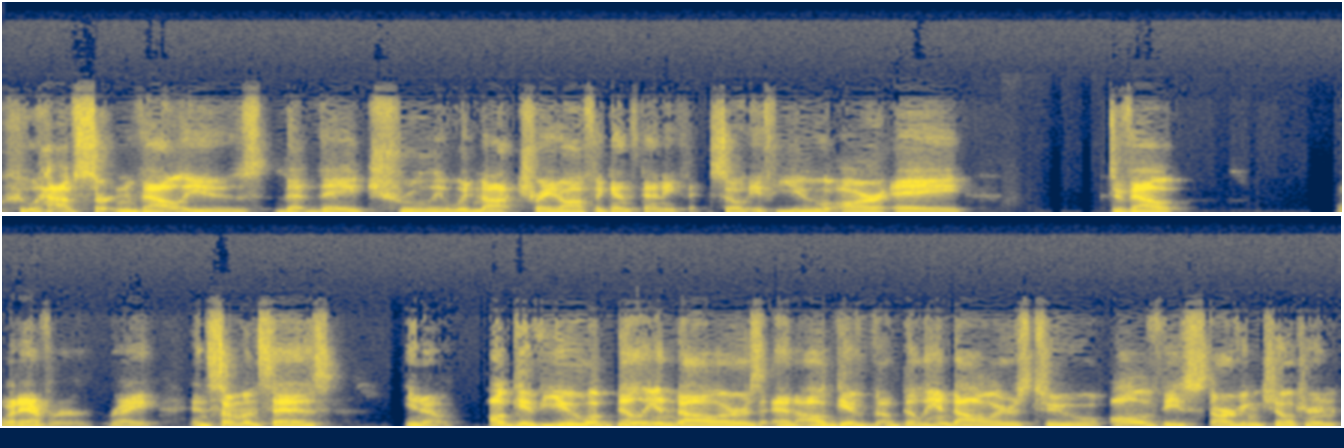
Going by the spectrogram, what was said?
who have certain values that they truly would not trade off against anything. So if you are a devout whatever, right? And someone says, you know, I'll give you a billion dollars and I'll give a billion dollars to all of these starving children,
